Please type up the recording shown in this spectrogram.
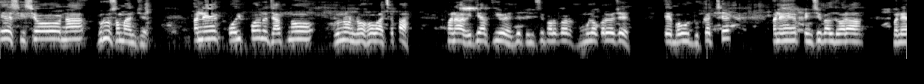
એ શિષ્યોના ગુરુ સમાન છે. અને કોઈ પણ જાતનો ગુનો ન હોવા છતાં પણ આ વિદ્યાર્થીઓએ જે પ્રિન્સિપાલ ઉપર હુમલો કર્યો છે, એ બહુ દુઃખદ છે. અને પ્રિન્સિપાલ દ્વારા મને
